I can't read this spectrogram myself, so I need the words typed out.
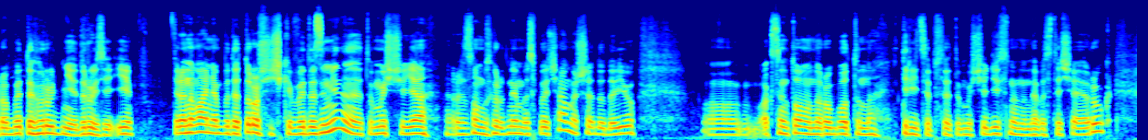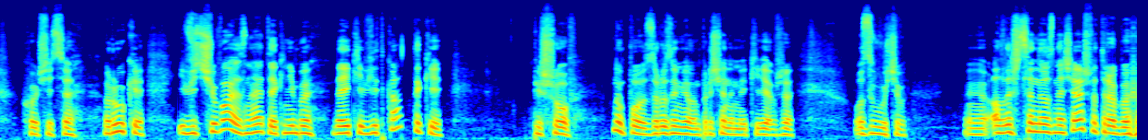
робити грудні, друзі. І тренування буде трошечки видозмінене, тому що я разом з грудними з плечами ще додаю о, акцентовану роботу на тріцепси, тому що дійсно не вистачає рук, хочеться руки. І відчуваю, знаєте, як ніби деякий відкат такий пішов. Ну, по зрозумілим причинам, які я вже озвучив. Е, Але ж це не означає, що треба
